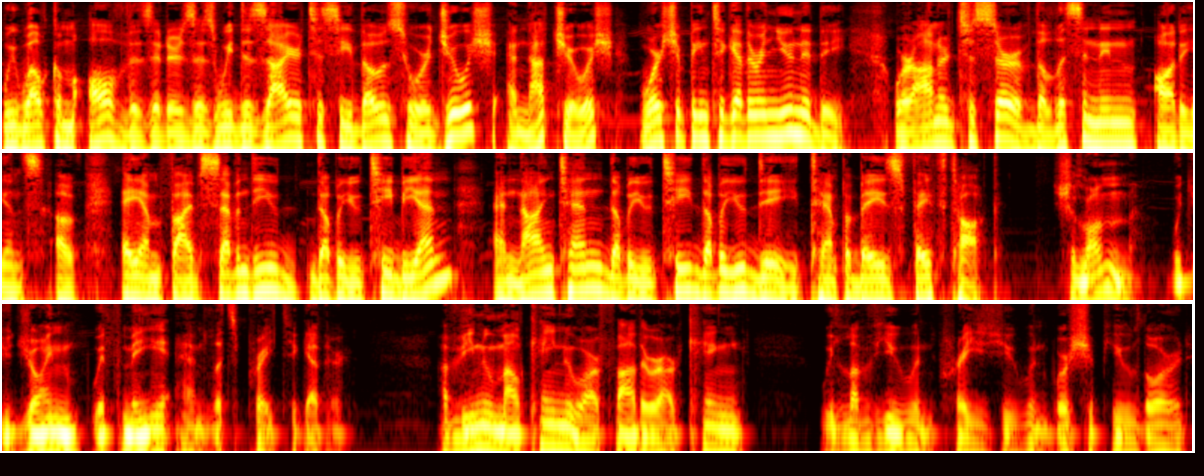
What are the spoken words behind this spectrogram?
We welcome all visitors as we desire to see those who are Jewish and not Jewish worshiping together in unity. We're honored to serve the listening audience of AM 570 WTBN and 910 WTWD, Tampa Bay's Faith Talk. Shalom. Would you join with me and let's pray together? Avinu Malkeinu, our Father, our King, we love you and praise you and worship you, Lord.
